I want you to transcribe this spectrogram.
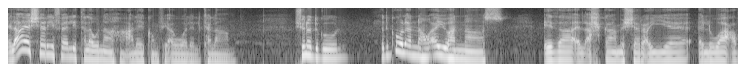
الآية الشريفة اللي تلوناها عليكم في أول الكلام شنو تقول؟ تقول أنه أيها الناس إذا الأحكام الشرعية الوعظ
